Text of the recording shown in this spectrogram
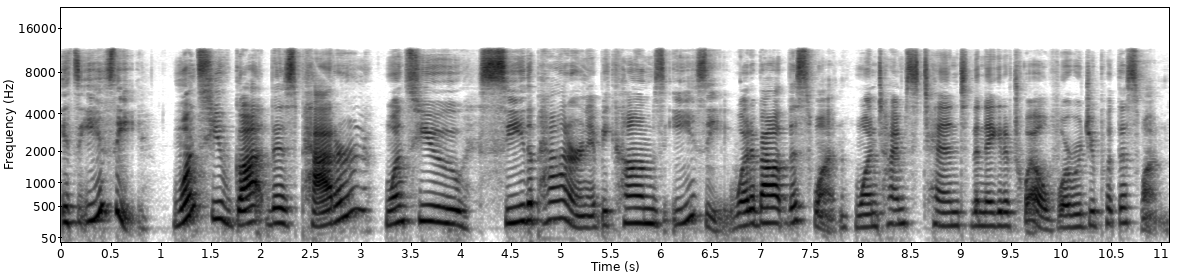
it's easy. Once you've got this pattern, once you see the pattern, it becomes easy. What about this one? 1 times 10 to the negative 12. Where would you put this one?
